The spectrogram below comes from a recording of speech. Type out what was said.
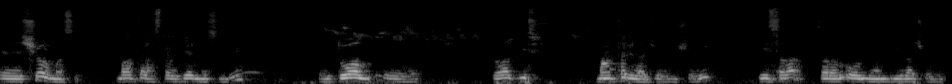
eee, şey olmasın, mantar hastalığı gelmesin diye. Eee, doğal eee, doğal bir mantar ilacı olmuş oluyor. İnsana zararlı olmayan bir ilaç olmuş.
